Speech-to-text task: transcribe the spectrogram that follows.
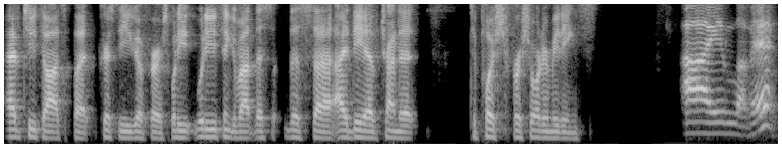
I have two thoughts but kristi you go first. What do you what do you think about this this uh, idea of trying to to push for shorter meetings i love it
